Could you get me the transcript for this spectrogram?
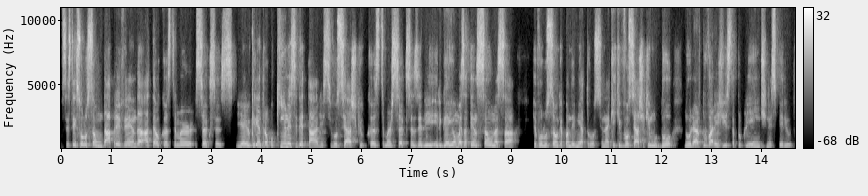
Vocês têm solução da pré-venda até o Customer Success. E aí eu queria entrar um pouquinho nesse detalhe. Se você acha que o Customer Success ele, ele ganhou mais atenção nessa revolução que a pandemia trouxe, né? O que, que você acha que mudou no olhar do varejista para o cliente nesse período?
